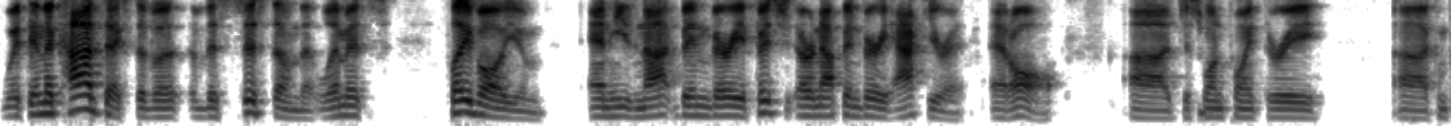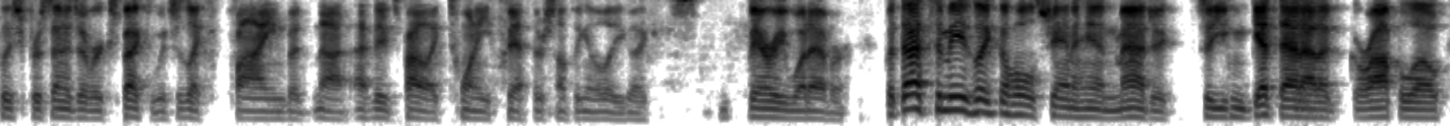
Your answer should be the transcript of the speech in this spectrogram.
within the context of a of this system that limits play volume, and he's not been very efficient or not been very accurate at all. Uh, just 1.3 uh, completion percentage over expected, which is like fine, but not. I think it's probably like 25th or something in the league. Like it's very whatever. But that to me is like the whole Shanahan magic. So you can get that out of Garoppolo.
